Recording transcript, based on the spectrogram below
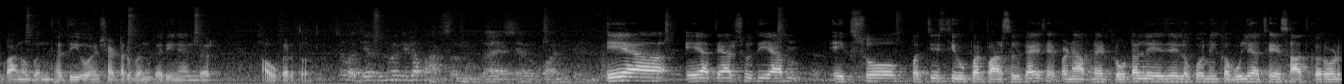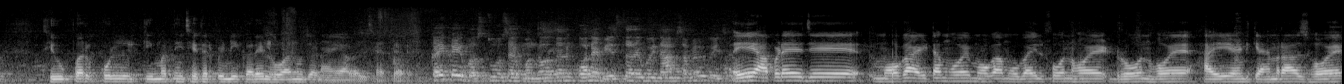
દુકાનો બંધ થતી હોય શટર બંધ કરીને અંદર. આવું કરતો હતો. સર અત્યાર સુધીમાં કેટલા પાર્સલ મંગાયા છે આ લોકો આ રીતે એ એ અત્યાર સુધી આમ એકસો પચીસથી ઉપર પાર્સલ કહે છે પણ આપણે ટોટલ એ જે લોકોની કબૂલિયાત છે એ સાત કરોડથી ઉપર કુલ કિંમતની છેતરપિંડી કરેલ હોવાનું જણાઈ આવેલ છે અત્યારે. કઈ કઈ વસ્તુઓ સાહેબ મંગાવતા અને કોને વેચતા? કોઈ નામ સામે એ આપણે જે મોંઘા આઇટમ હોય મોંઘા મોબાઈલ ફોન હોય ડ્રોન હોય હાઈ એન્ડ કેમેરાઝ હોય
